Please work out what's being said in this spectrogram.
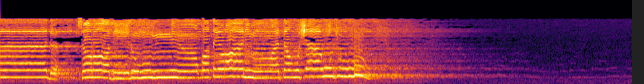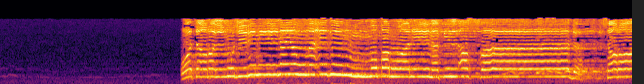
سرابيلهم من قطران وتغشى وجوه وترى المجرمين يومئذ مقرنين في الأصفاد. سرابيلهم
